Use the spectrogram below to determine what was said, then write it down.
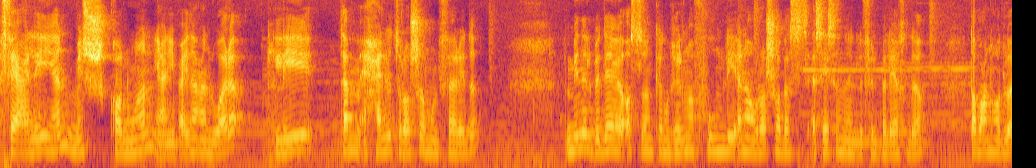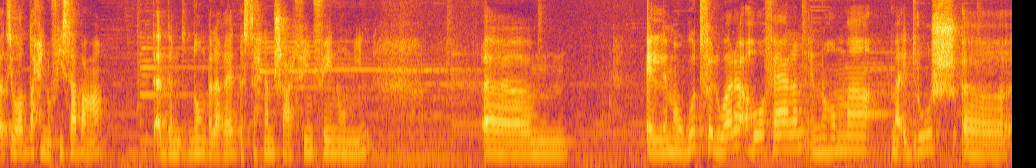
فعليا مش قانونا يعني بعيدا عن الورق ليه تم إحالة رشا منفردة. من البداية أصلا كان غير مفهوم ليه أنا ورشا بس أساسا اللي في البلاغ ده. طبعا هو دلوقتي وضح إنه في سبعة تقدم ضدهم بلاغات بس إحنا مش عارفين فين ومين. اللي موجود في الورق هو فعلا إن هم ما قدروش آه،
